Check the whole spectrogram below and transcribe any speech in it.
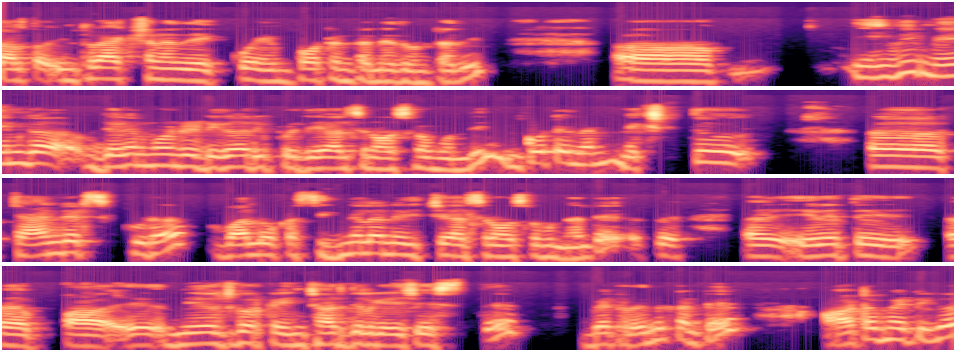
దాంతో ఇంటరాక్షన్ అనేది ఎక్కువ ఇంపార్టెంట్ అనేది ఉంటుంది. ఇవి మెయిన్గా జగన్మోహన్ రెడ్డి గారు ఇప్పుడు చేయాల్సిన అవసరం ఉంది. ఇంకోటి ఏంటంటే నెక్స్ట్ క్యాండిడేట్స్ కూడా వాళ్ళు ఒక సిగ్నల్ అనేది ఇచ్చేయాల్సిన అవసరం ఉంది. అంటే ఏదైతే పా- నియోజకవర్గ ఇన్ఛార్జీలుగా వేసేస్తే బెటర్ ఎందుకంటే ఆటోమేటిక్గా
